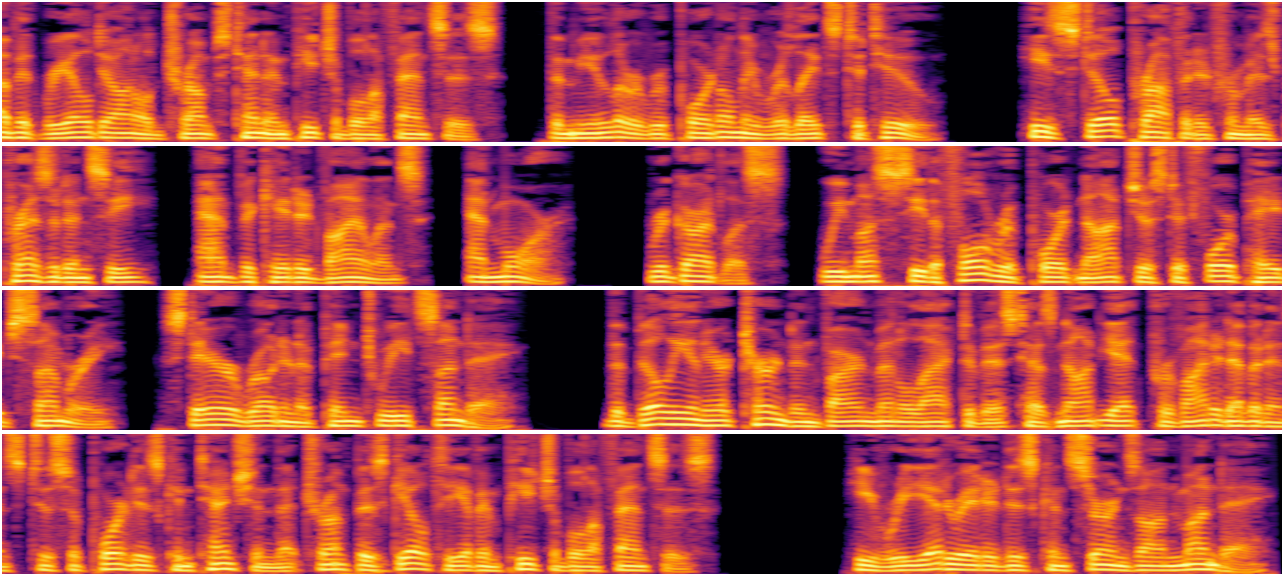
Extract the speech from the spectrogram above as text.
Of it real Donald Trump's 10 impeachable offenses, the Mueller report only relates to two. He's still profited from his presidency, advocated violence, and more. Regardless, we must see the full report not just a four-page summary, Steyer wrote in a pinned tweet Sunday. The billionaire-turned-environmental activist has not yet provided evidence to support his contention that Trump is guilty of impeachable offenses. He reiterated his concerns on Monday.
